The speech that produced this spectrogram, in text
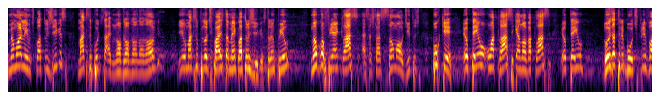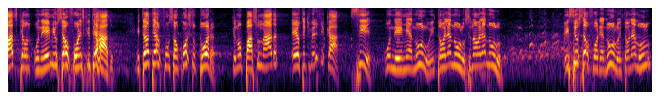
Memory Limit 4 GB. Max Input Time 99999. E o Max Upload File também 4 GB. Tranquilo. Não confia em classe, essas classes são malditas. Por quê? Eu tenho uma classe, que é a nova classe, eu tenho dois atributos privados, que é o name e o cell phone escrito errado. Então eu tenho a função construtora, que eu não passo nada, eu tenho que verificar se o name é nulo, então ele é nulo, senão ele é nulo. E se o fone é nulo, então ele é nulo,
